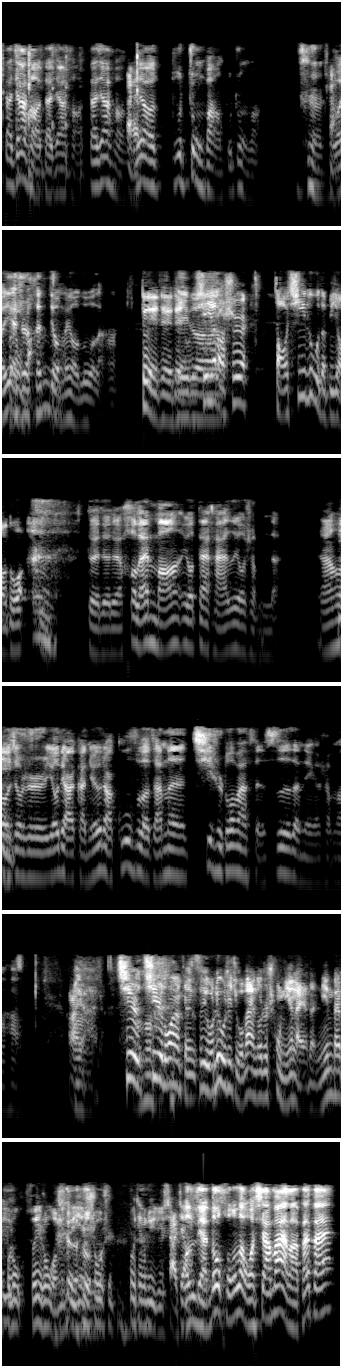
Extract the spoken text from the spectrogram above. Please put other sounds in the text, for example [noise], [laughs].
大家好，大家好，大家好！不要不重磅不重磅 [laughs] [laughs] 我也是很久没有录了啊。对对对，这个谢谢老师早期录的比较多。[clears throat] 对对对，后来忙又带孩子又什么的。然后就是有点感觉，有点辜负了咱们七十多万粉丝的那个什么哈。哎呀，七十七十多万粉丝有六十九万都是冲您来的，您白不录，[laughs] 所以说我们最近收视收听率就下降。我脸都红了，我下麦了，拜拜。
